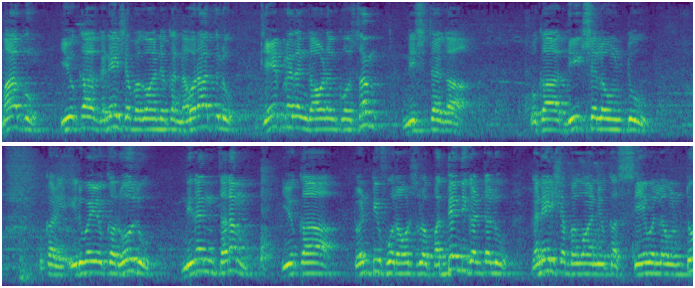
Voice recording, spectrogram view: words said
మాకు ఈ యొక్క గణేష భగవాన్ యొక్క నవరాత్రులు జయప్రదం కావడం కోసం నిష్టగా ఒక దీక్షలో ఉంటూ ఒక ఇరవై ఒక్క రోజు నిరంతరం ఈ యొక్క ట్వంటీ ఫోర్ అవర్స్లో పద్దెనిమిది గంటలు గణేష భగవాన్ యొక్క సేవలో ఉంటూ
